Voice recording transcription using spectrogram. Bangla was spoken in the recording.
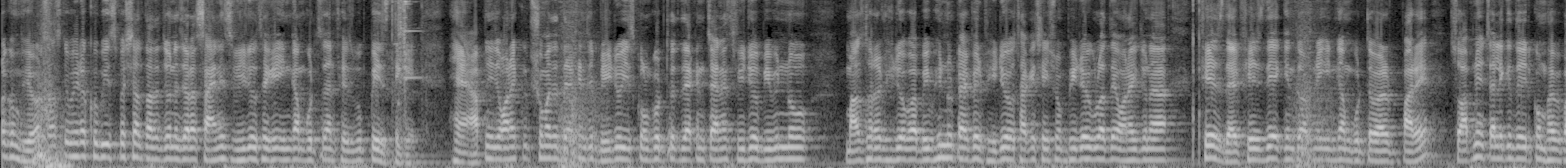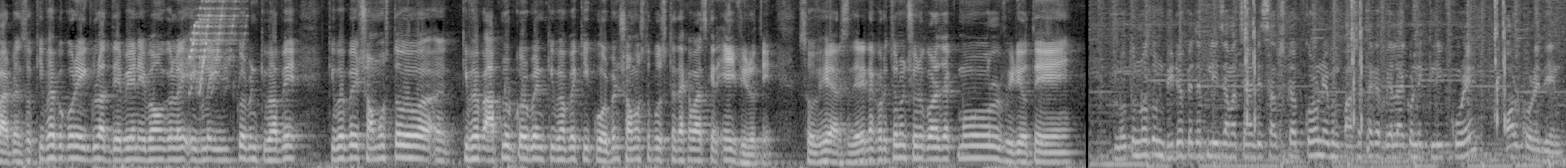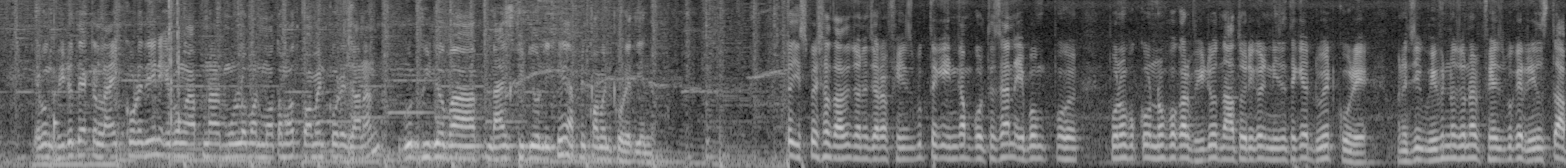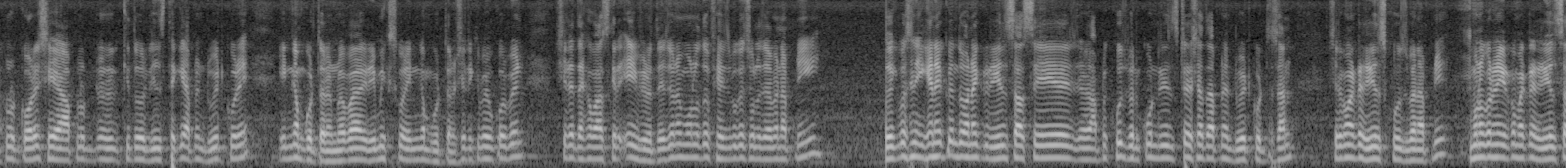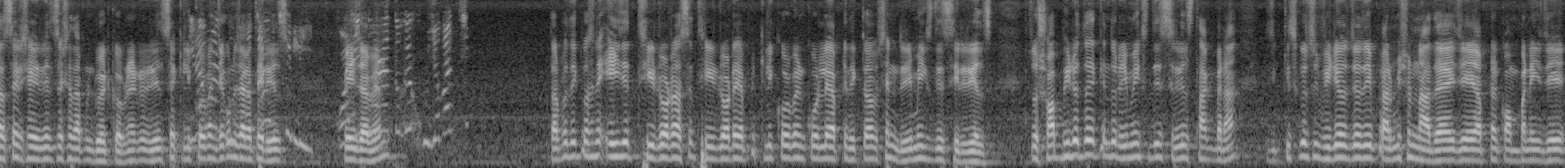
আসসালামাইকুম ভিউয়ার্স। আজকে ভিডিও খুবই স্পেশাল তাদের জন্য যারা চাইনিজ ভিডিও থেকে ইনকাম করতে চান ফেসবুক পেজ থেকে। হ্যাঁ আপনি অনেক সময় দেখেন যে ভিডিও স্ক্রল করতে দেখেন চাইনিজ ভিডিও বিভিন্ন মাছ ধরার ভিডিও বা বিভিন্ন টাইপের ভিডিও থাকে, সেই সব ভিডিওগুলোতে অনেকজনা ফেস দেয়। ফেস দিয়ে কিন্তু আপনি ইনকাম করতে পার- সো আপনি চাইলে কিন্তু এরকমভাবে পারবেন। সো কীভাবে করে এগুলো দেবেন এবং এগুলো এগুলো এডিট করবেন, কীভাবে কীভাবে সমস্ত, কীভাবে আপলোড করবেন, কীভাবে কী করবেন, সমস্ত পোস্টে দেখাবো আজকের এই ভিডিওতে সো ভিউয়ার্স, দেরি না করে চলুন, শুরু করা যাক মূল ভিডিওতে নতুন নতুন ভিডিও পেতে প্লিজ আমার চ্যানেলটি সাবস্ক্রাইব করুন এবং পাশে থাকা বেল আইকনে ক্লিক করে অল করে দিন। এবং ভিডিওতে একটা লাইক করে দিন এবং আপনার মূল্যবান মতামত কমেন্ট করে জানান। গুড ভিডিও বা নাইস ভিডিও লিখে আপনি কমেন্ট করে দিন। স্পেশাল তাদের জন্য যারা ফেসবুক থেকে ইনকাম করতে চান এবং কোনো কোনো প্রকার ভিডিও না তৈরি করে নিজে থেকে ডুয়েট করে মানে যে বিভিন্ন জনের ফেসবুকে রিলসটা আপলোড করে, সেই আপলোড কিন্তু রিলস থেকে আপনি ডুয়েট করে ইনকাম করতে পারেন বা রিমিক্স করে ইনকাম করতে পারেন। সেটা কীভাবে করবেন? সেটা দেখাবো আজকের এই ভিডিওতে এই জন্য মূলত ফেসবুকে চলে যাবেন আপনি। দেখতে পাচ্ছেন এখানে কিন্তু অনেক রিলস আছে আপনি খুঁজবেন কোন রিলসটার সাথে আপনি ডুয়েট করতে চান সেরকম একটা রিলস খুঁজবেন আপনি। মনে করেন এরকম একটা রিলস আছে সেই রিলসের সাথে আপনি ডুয়েট করবেন। একটা রিলসে ক্লিক করবেন যে কোনো জায়গাতে রিলস পেয়ে যাবেন। তারপর দেখতে পাচ্ছেন এই যে থ্রি ডট আছে থ্রি ডটে আপনি ক্লিক করবেন করলে আপনি দেখতে পাচ্ছেন রিমিক্স দিস রিলস তো সব ভিডিওতে কিন্তু রিমিক্স দিস রিলস থাকবে না। কিছু কিছু ভিডিও যদি পারমিশন না দেয় যে আপনার কোম্পানি যে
